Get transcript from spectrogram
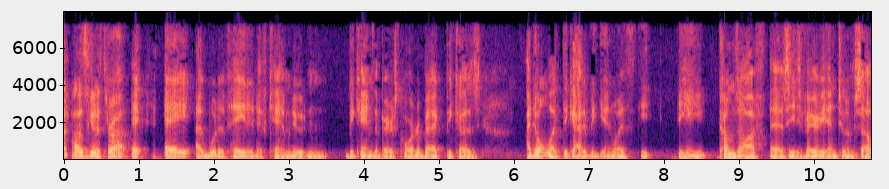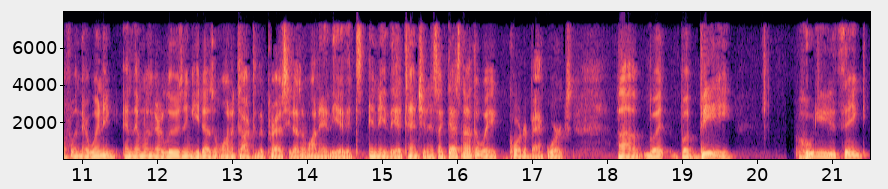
I was going to throw out a, a. I would have hated if Cam Newton became the Bears quarterback because I don't like the guy to begin with. He he comes off as he's very into himself when they're winning, and then when they're losing, he doesn't want to talk to the press. He doesn't want any of the any of the attention. It's like that's not the way quarterback works. Uh, but but B, who do you think?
